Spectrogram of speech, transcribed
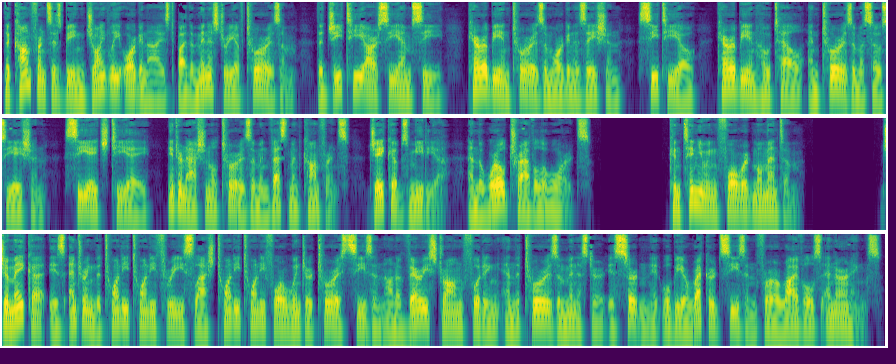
The conference is being jointly organized by the Ministry of Tourism, the GTRCMC, Caribbean Tourism Organization, CTO, Caribbean Hotel and Tourism Association, CHTA, International Tourism Investment Conference, Jacobs Media, and the World Travel Awards. Continuing forward momentum. Jamaica is entering the 2023-2024 winter tourist season on a very strong footing and the tourism minister is certain it will be a record season for arrivals and earnings.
